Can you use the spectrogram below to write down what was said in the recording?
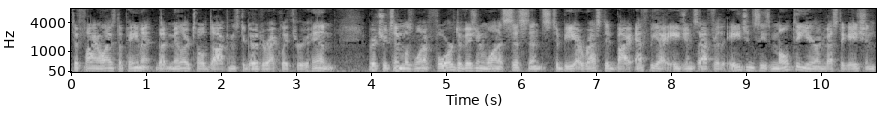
to finalize the payment, but Miller told Dawkins to go directly through him. Richardson was one of four Division One assistants to be arrested by FBI agents after the agency's multi-year investigation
